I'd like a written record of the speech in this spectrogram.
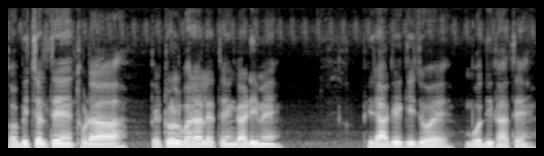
तो अभी चलते हैं, थोड़ा पेट्रोल भरा लेते हैं गाड़ी में, फिर आगे की जो है वो दिखाते हैं।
